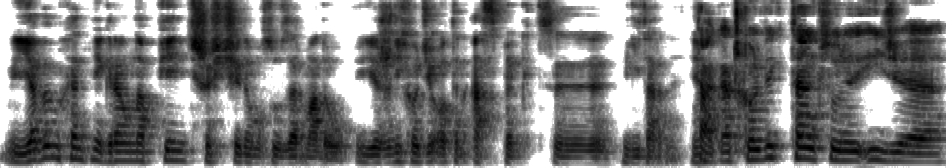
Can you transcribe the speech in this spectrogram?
Ja bym chętnie grał na 5, 6, 7 osób z armadą, jeżeli chodzi o ten aspekt y, militarny. Nie? Tak, aczkolwiek ten, który idzie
